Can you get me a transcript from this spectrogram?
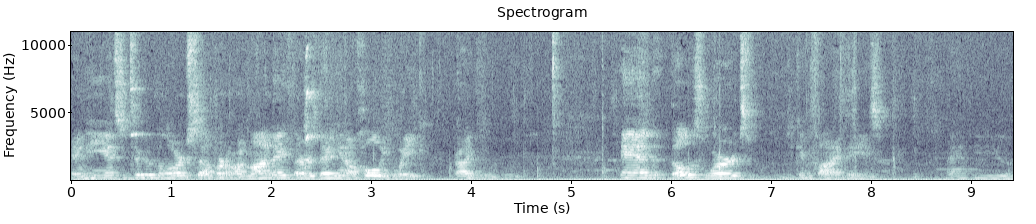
and he instituted the Lord's Supper on Monday, Thursday, you know, Holy Week, right? And those words, you can find these. Matthew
